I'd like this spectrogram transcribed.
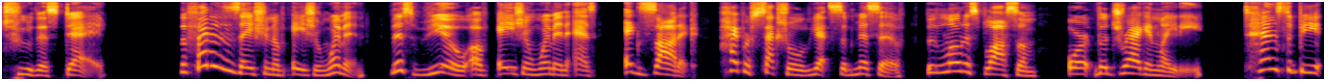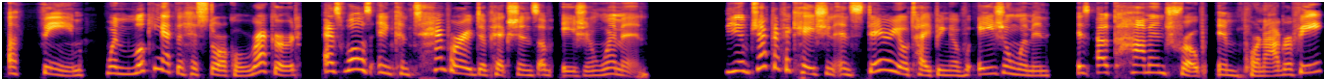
to this day. The fetishization of Asian women, this view of Asian women as exotic, hypersexual yet submissive, the lotus blossom, or the dragon lady, tends to be a theme when looking at the historical record as well as in contemporary depictions of Asian women. The objectification and stereotyping of Asian women is a common trope in pornography,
